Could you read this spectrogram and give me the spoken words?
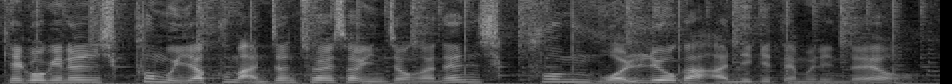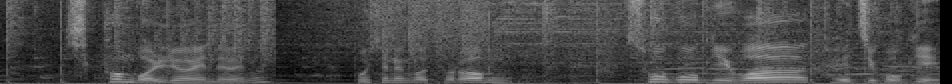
개고기는 식품의약품안전처에서 인정하는 식품 원료가 아니기 때문인데요. 식품 원료에는 보시는 것처럼 소고기와 돼지고기,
